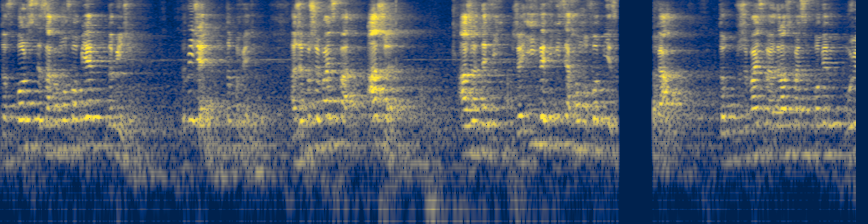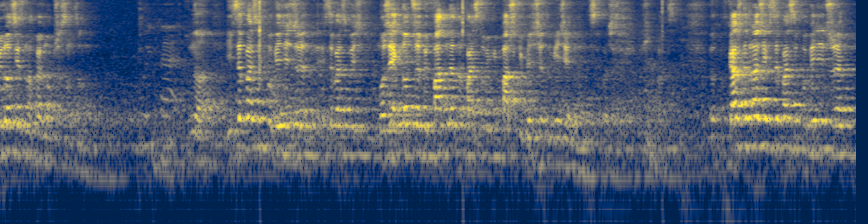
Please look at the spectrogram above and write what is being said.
to w Polsce za homofobię do więzienia. Do więzienia, to powiedział. A że proszę Państwa, a że, a że, że ich definicja homofobii jest wysoka, to proszę Państwa, ja od razu Państwu powiem, mój los jest na pewno przesądzony. No i chcę Państwu powiedzieć, że chcę Państwu powiedzieć, może jak dobrze wypadnę, to Państwo mi paczki będziecie do więzienia wysyłać. No, w każdym razie chcę Państwu powiedzieć, że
